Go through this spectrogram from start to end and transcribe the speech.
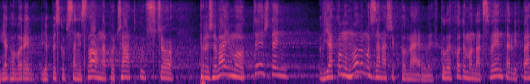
як говорив єпископ Станіслав на початку, що переживаємо тиждень, в якому молимось за наших померлих, коли ходимо на цвинтар від 1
